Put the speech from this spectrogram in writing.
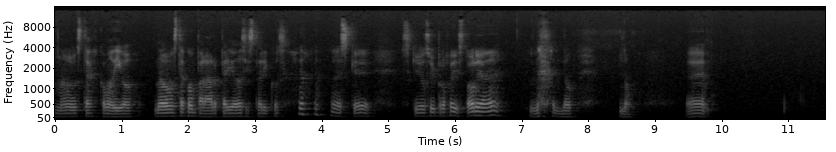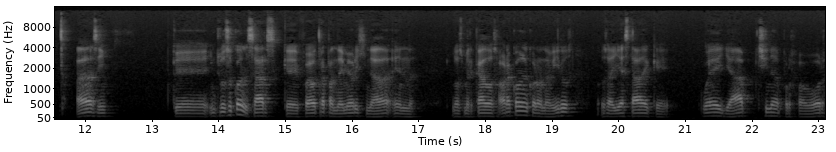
no me gusta, como digo, no me gusta comparar periodos históricos. es que es que yo soy profe de historia, ¿eh? no, no. Eh, ah, sí. Incluso con el SARS, que fue otra pandemia originada en los mercados, ahora con el coronavirus, o sea, ya estaba de que, güey, ya China, por favor,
